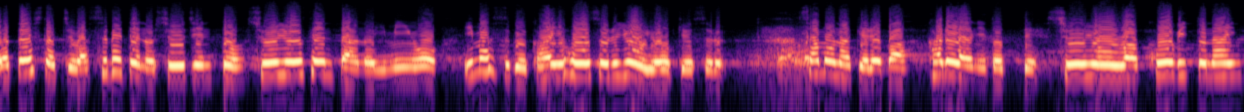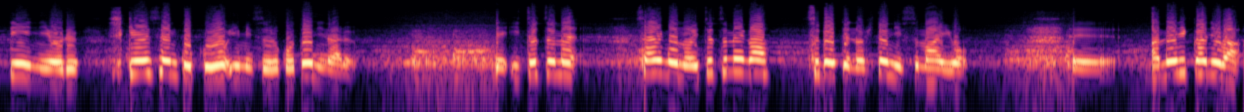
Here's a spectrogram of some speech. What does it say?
私たちは全ての囚人と収容センターの移民を今すぐ解放するよう要求する。さもなければ彼らにとって収容は COVID-19 による死刑宣告を意味することになる。で5つ目。最後の5つ目が全ての人に住まいを、えー、アメリカには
